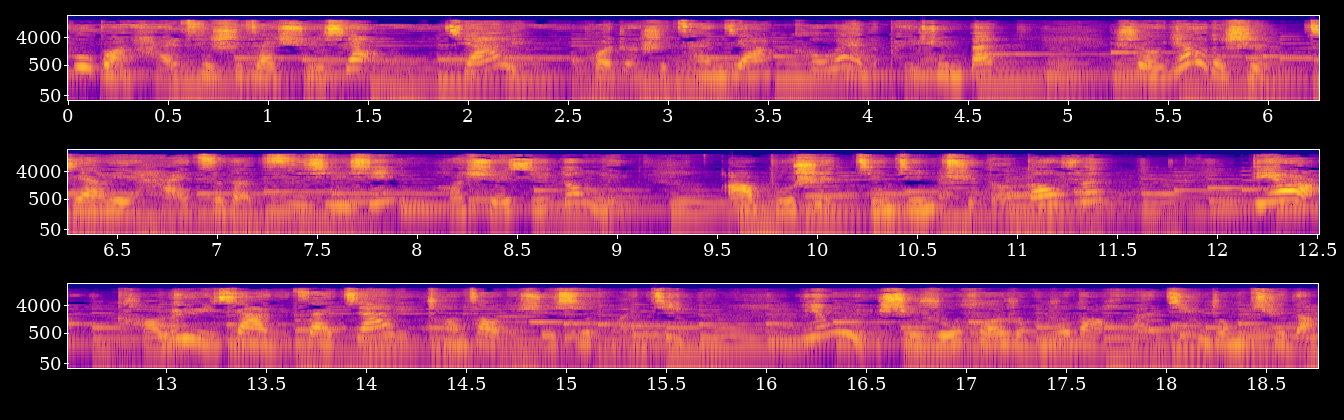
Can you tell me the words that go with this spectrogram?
不管孩子是在学校、家里，或者是参加课外的培训班，首要的是建立孩子的自信心和学习动力，而不是仅仅取得高分。第二，考虑一下你在家里创造的学习环境，英语是如何融入到环境中去的？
